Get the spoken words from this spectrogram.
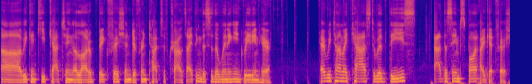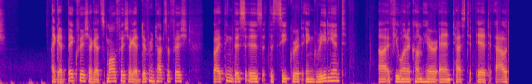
uh, we can keep catching a lot of big fish and different types of trouts. I think this is the winning ingredient here. Every time I cast with these at the same spot, I get fish. I get big fish, I get small fish, I get different types of fish. So I think this is the secret ingredient. Uh, if you want to come here and test it out,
